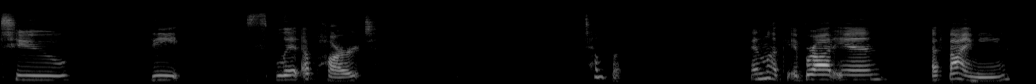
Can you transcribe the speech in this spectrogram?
to the split apart template. And look, it brought in a thymine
